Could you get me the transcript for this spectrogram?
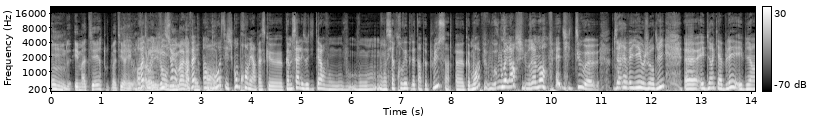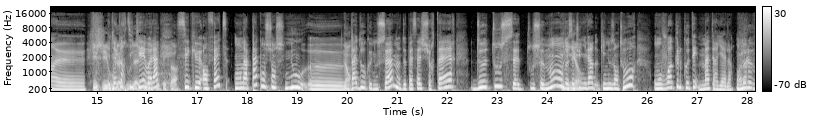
onde est matière, toute matière est onde. En fait, Alors on a les une gens vision- ont du mal en à fait, comprendre. En gros, si je comprends bien, parce que comme ça, les auditeurs vont, vont, vont- vont s'y retrouver peut-être un peu plus euh, que moi, ou, ou alors je suis vraiment pas du tout euh, bien réveillée aujourd'hui euh, et bien câblée et bien. Si, si, et vous bien l'êtes, vous cortiqué, l'êtes, vous voilà. c'est que en fait, on n'a pas conscience, nous, badauds que nous sommes, de passage sur Terre, de tout ce, tout ce monde, On de cet univers qui nous entoure. On voit que le côté matériel. On, Voilà. ne, le,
